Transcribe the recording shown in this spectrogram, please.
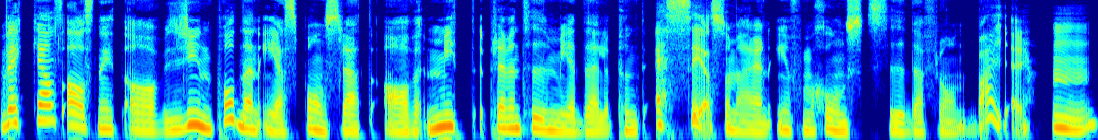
Veckans avsnitt av Gynpodden är sponsrat av mittpreventivmedel.se som är en informationssida från Bayer. Mm.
